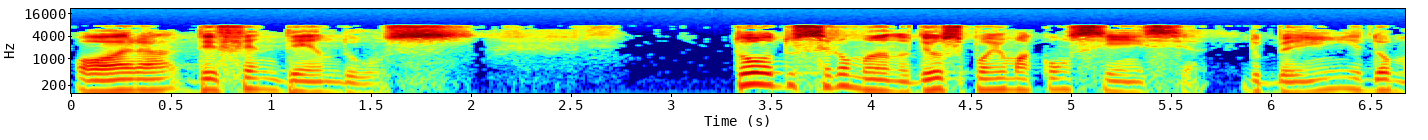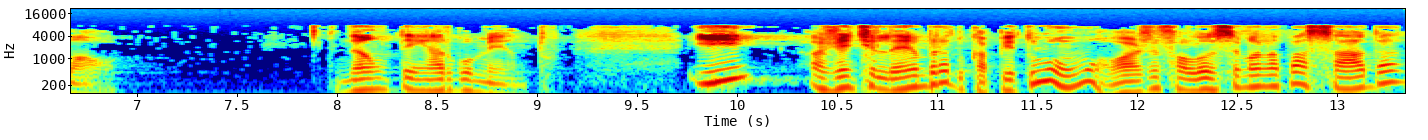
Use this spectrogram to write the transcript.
ora defendendo-os. Todo ser humano, Deus põe uma consciência do bem e do mal. Não tem argumento. E a gente lembra do capítulo 1, o Roger falou semana passada,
